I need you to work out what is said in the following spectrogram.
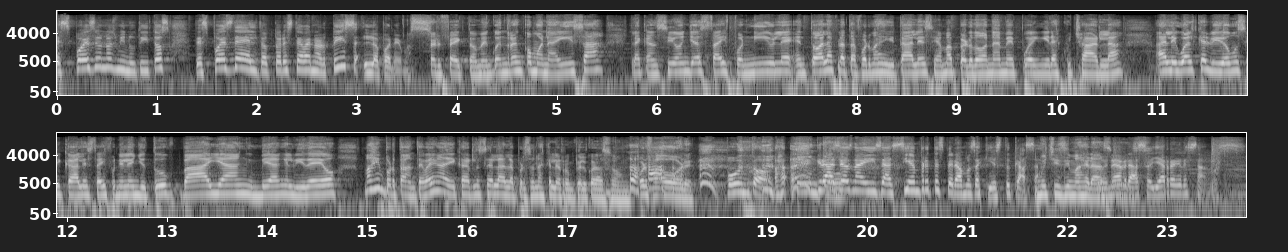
después de unos minutitos, después del doctor Esteban Ortiz, lo ponemos. Perfecto, me encuentran como Naisa, la canción ya está disponible en todas las plataformas digitales, se llama Perdóname, pueden ir a escucharla. Al igual que el video musical está disponible en YouTube, vayan, vean el video. Más importante, vayan a dedicársela a la persona que le rompió el corazón, por favor. Punto. Gracias, Naisa. Siempre te esperamos aquí, es tu casa. Muchísimas gracias. Un abrazo, ya regresamos.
